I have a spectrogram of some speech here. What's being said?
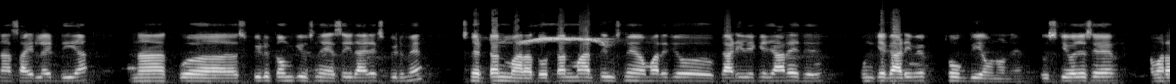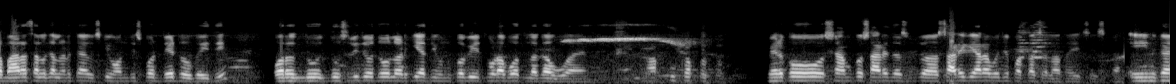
ना साइड लाइट दिया ना स्पीड कम की उसने ऐसे ही डायरेक्ट स्पीड में उसने टर्न मारा तो टर्न मारते ही उसने हमारे जो गाड़ी लेके जा रहे थे उनके गाड़ी में ठोक दिया उन्होंने। तो उसकी वजह से हमारा बारह साल का लड़का है उसकी ऑन द स्पॉट डेथ हो गई थी। और दू, दूसरी जो दो लड़कियाँ थी उनको भी थोड़ा बहुत लगा हुआ है। आपको कब पता मेरे को शाम को साढ़े दस साढ़े ग्यारह बजे पता चला था इस चीज़ का। इनका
